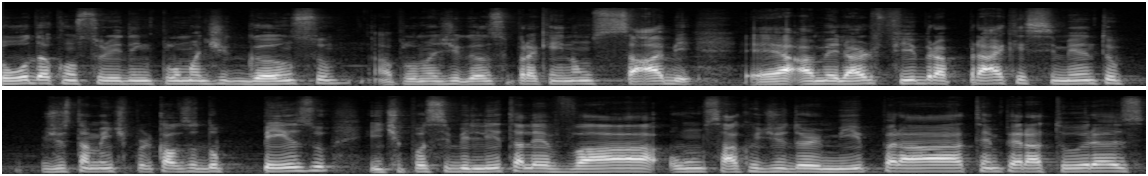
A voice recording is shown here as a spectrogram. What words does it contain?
toda construída em pluma de ganso. A pluma de ganso, para quem não sabe, é a melhor fibra para aquecimento justamente por causa do peso e te possibilita levar um saco de dormir para temperaturas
